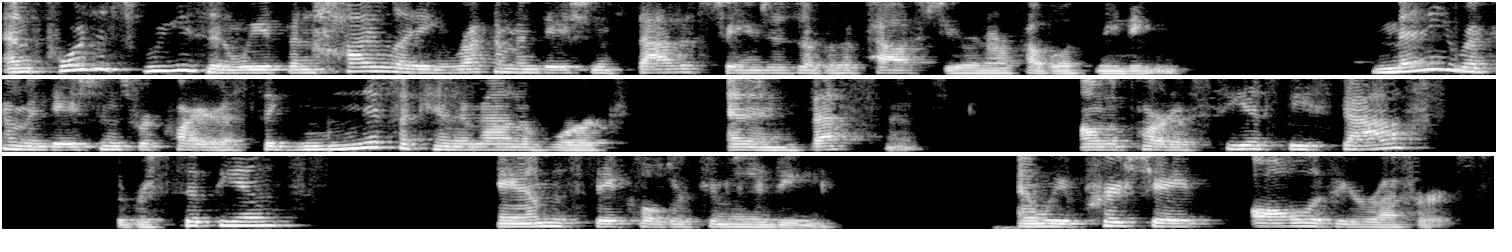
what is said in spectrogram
And for this reason, we have been highlighting recommendation status changes over the past year in our public meetings. Many recommendations require a significant amount of work and investment on the part of CSB staff, the recipients, and the stakeholder community. And we appreciate all of your efforts.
